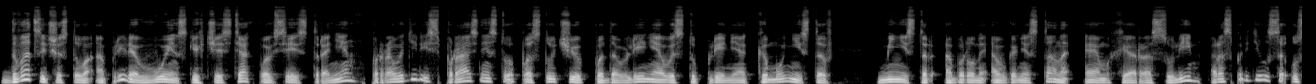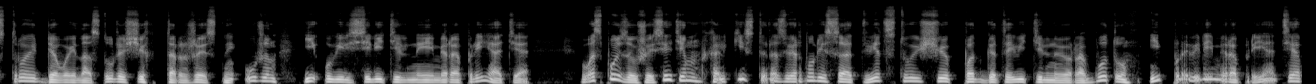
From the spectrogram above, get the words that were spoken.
26 апреля в воинских частях по всей стране проводились празднества по случаю подавления выступления коммунистов. Министр обороны Афганистана М. Х. Расули распорядился устроить для военнослужащих торжественный ужин и увеселительные мероприятия. Воспользовавшись этим, халькисты развернули соответствующую подготовительную работу и провели мероприятия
